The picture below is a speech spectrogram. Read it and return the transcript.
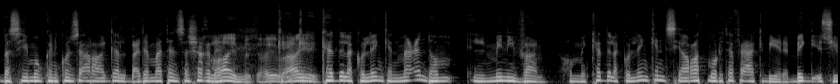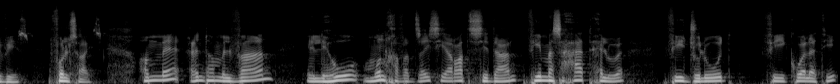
بس هي ممكن يكون سعرها أقل بعدين ما تنسى شغلة. هاي هاي كاديلاك ولينكن ما عندهم ال minivan هم كاديلاك ولينكن سيارات مرتفعة كبيرة big SUVs full size هم عندهم الفان اللي هو منخفض زي سيارات السيدان في مساحات حلوة في جلود في quality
